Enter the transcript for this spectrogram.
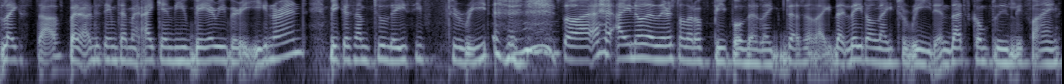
like stuff, but at the same time, I, I can be very very ignorant because I'm too lazy to read. so I, I know that there's a lot of people that like doesn't like that they don't like to read, and that's completely fine.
